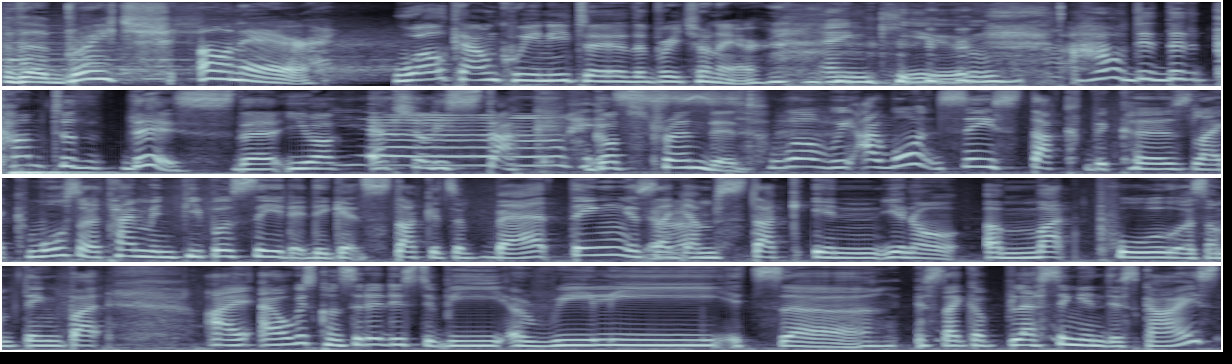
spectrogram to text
The Bridge on Air. Welcome, Queenie, to the Bridge on Air. Thank you. How did it come to this that you are actually stuck, got stranded? Well, we I won't say stuck because like most of the time when people say that they get stuck, it's a bad thing. It's like I'm stuck in you know a mud pool or something. But I, I always consider this to be a really it's a it's like a blessing in disguise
